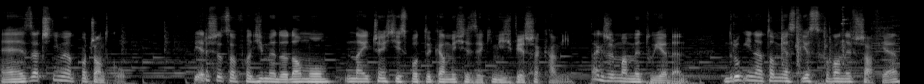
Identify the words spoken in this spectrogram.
E, zacznijmy od początku. Pierwsze co wchodzimy do domu, najczęściej spotykamy się z jakimiś wieszakami. Także mamy tu jeden. Drugi natomiast jest schowany w szafie.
